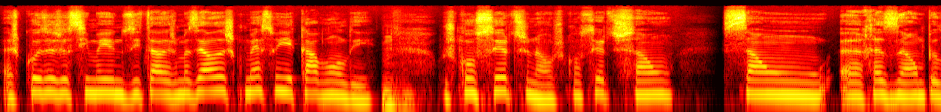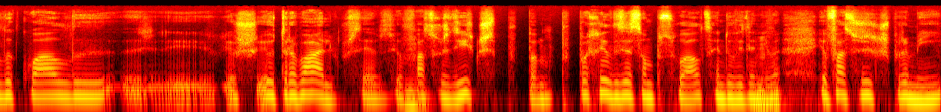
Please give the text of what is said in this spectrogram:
as coisas assim meio inusitadas, mas elas começam e acabam ali. Os concertos não, os concertos são são a razão pela qual eh, eu, eu trabalho, percebes? Eu faço os discos para, para realização pessoal, sem dúvida nenhuma. Eu faço os discos para mim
